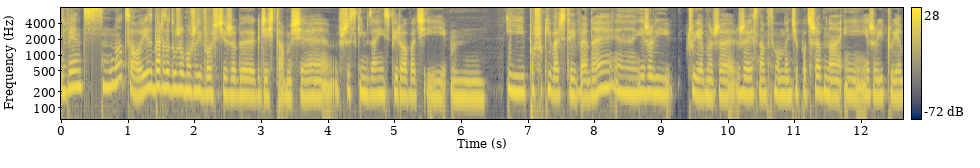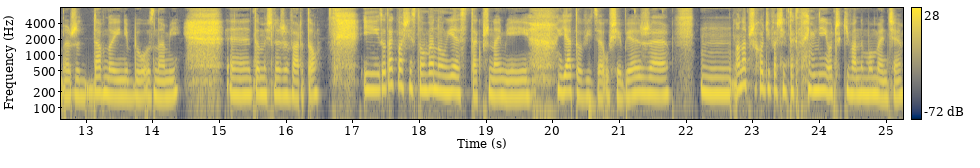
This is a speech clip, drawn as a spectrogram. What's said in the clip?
Więc no co, jest bardzo dużo możliwości, żeby gdzieś tam się wszystkim zainspirować i, mm, i poszukiwać tej weny. E, jeżeli czujemy, że, że jest nam w tym momencie potrzebna i jeżeli czujemy, że dawno jej nie było z nami, e, to myślę, że warto. I to tak właśnie z tą weną jest, tak przynajmniej ja to widzę u siebie, że mm, ona przychodzi właśnie w tak najmniej oczekiwanym momencie.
